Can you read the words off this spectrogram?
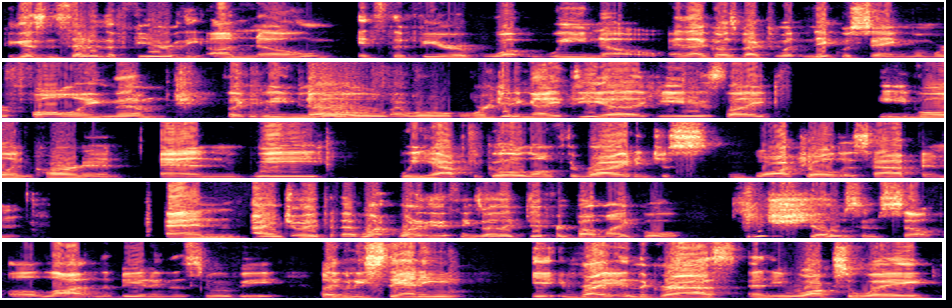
because instead of the fear of the unknown, it's the fear of what we know, and that goes back to what Nick was saying when we're following them. Like we know, we're, we're getting idea. He is like evil incarnate, and we we have to go along for the ride and just watch all this happen. And I enjoyed that. One, one of the other things I like different about Michael, he shows himself a lot in the beginning of this movie. Like when he's standing right in the grass and he walks away,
